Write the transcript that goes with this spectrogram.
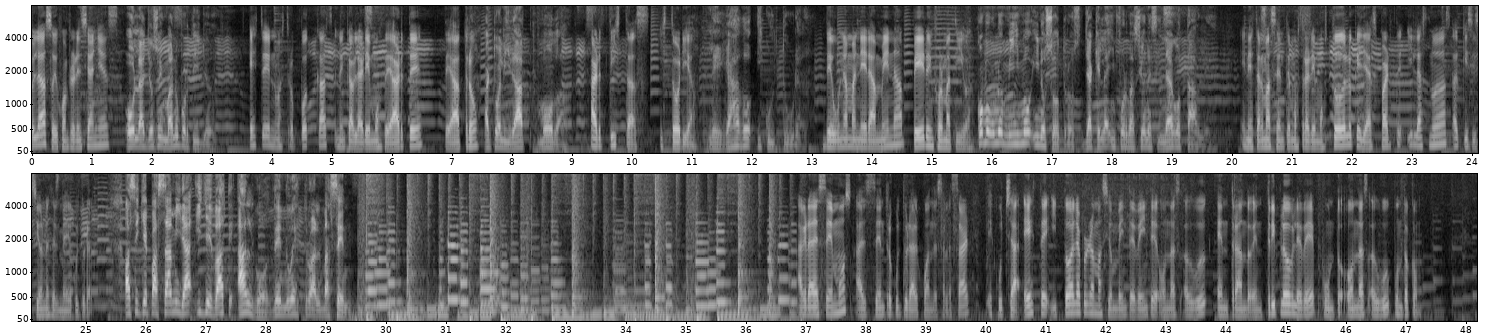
Hola, soy Juan Florenciáñez. Hola, yo soy Manu Portillo. Este es nuestro podcast en el que hablaremos de arte, teatro, Actualidad, moda, artistas, historia, legado y cultura. de una manera amena pero informativa. Como uno mismo y nosotros, ya que la información es inagotable. En este almacén te mostraremos todo lo que ya es parte y las nuevas adquisiciones del medio cultural. Así que pasá, mira y llévate algo de nuestro almacén. Agradecemos al Centro Cultural Juan de Salazar. Escucha este y toda la programación 2020 de Ondas Aubu entrando en www.ondasaubu.com.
